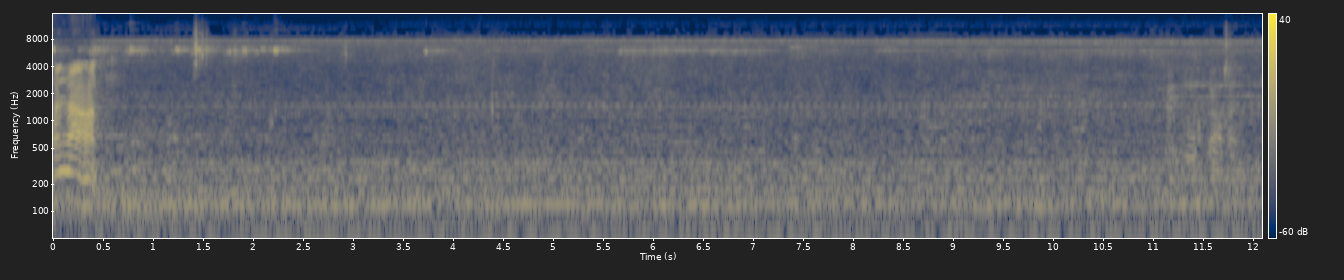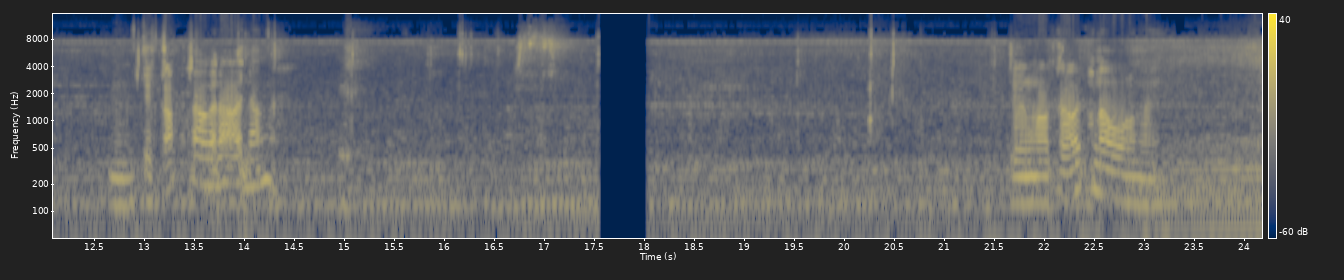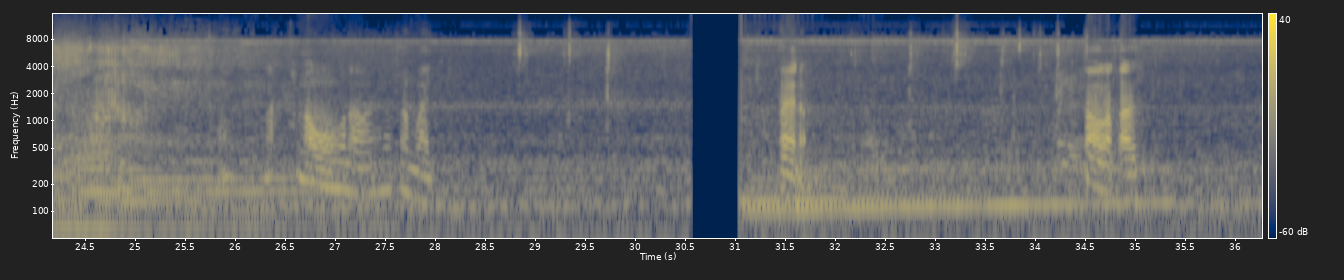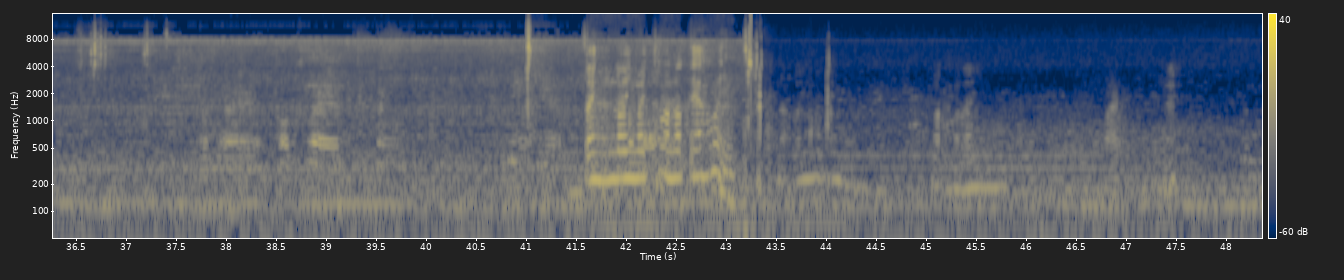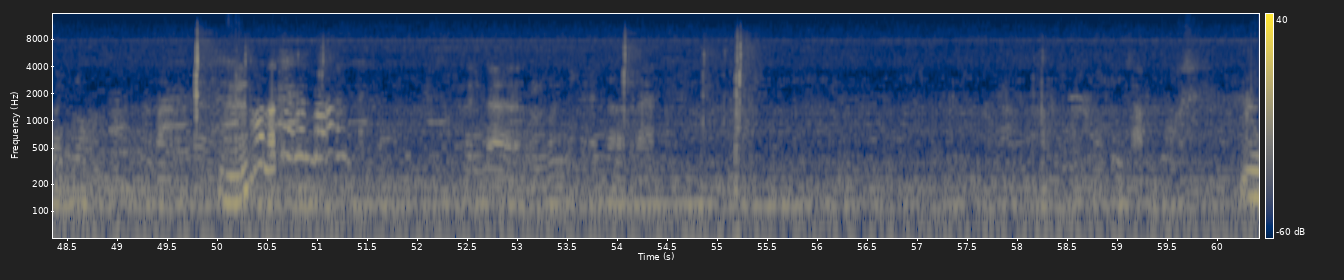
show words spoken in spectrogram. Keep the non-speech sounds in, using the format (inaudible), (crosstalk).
Anh vào hả? cái cốc sao cái đó nhắn trường à? mà khói nó nâu rồi nâu rồi nó có mệt về đó. To là từ. Tinh lên mấy con nó téo rồi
